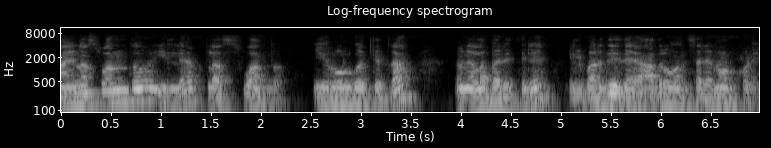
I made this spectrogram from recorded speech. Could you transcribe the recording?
ಮೈನಸ್ ಒಂದು, ಇಲ್ಲೇ ಪ್ಲಸ್ ಒಂದು. ಈ ರೂಲ್ ಗೊತ್ತಿದ್ರ ಇವನ್ನೆಲ್ಲ ಬರೀತೀರಿ. ಇಲ್ಲಿ ಬರ್ದಿದೆ. ಆದ್ರೂ ಒಂದ್ಸರಿ ನೋಡ್ಕೊಳ್ಳಿ.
